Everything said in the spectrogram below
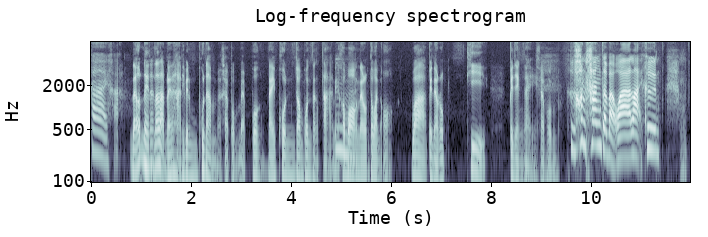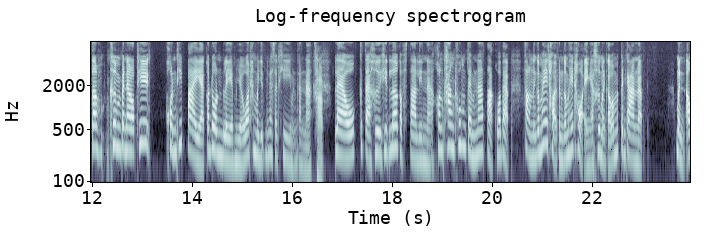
ใช่ค่ะ แล้วในระดับนายทหารที่เป็นผู้นำอะครับผมแบบพวกนายพลจอมพลต่างๆเนี่ยอืมเขามองแนวรบตะวันออกว่าเป็นแนวรบที่เป็นยังไงครับผม คือค่อนข้างจะแบบว่าหลายคือแต่คือมันเป็นแนวรบที่คนที่ไปอะก็โดนเบลมเยอะว่าทำไมยึดไม่ได้สักทีเหมือนกันนะครับแล้วแต่คือฮิตเลอร์กับสตาลินน่ะค่อนข้างทุ่มเต็มหน้าตักว่าแบบฝั่งหนึ่งก็ไม่ให้ถอยฝั่งหนึ่งก็ไม่ให้ถอยอย่างเงี้ยคือเหมือนกับว่ามันเป็นการแบบ เหมือนเอา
